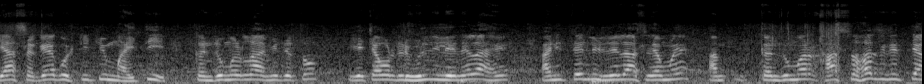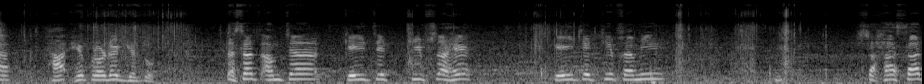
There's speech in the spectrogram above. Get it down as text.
या सगळ्या गोष्टीची माहिती कंझ्युमरला आम्ही देतो. याच्यावर लिहून लिहिलेलं आहे. आणि ते लिहिलेलं असल्यामुळे आम कन्झ्युमर हा सहजरित्या हा हे प्रॉडक्ट घेतो. तसंच आमच्या केळीचे चिप्स आहे. केळीचे चिप्स आम्ही सहा सात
